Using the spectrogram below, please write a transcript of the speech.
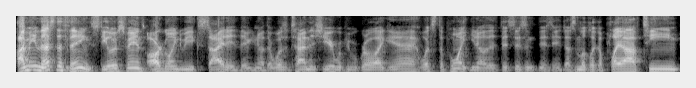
I mean, that's the thing. Steelers fans are going to be excited. There, you know, there was a time this year where people were like, "Yeah, what's the point? You know, that this isn't. This, it doesn't look like a playoff team."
